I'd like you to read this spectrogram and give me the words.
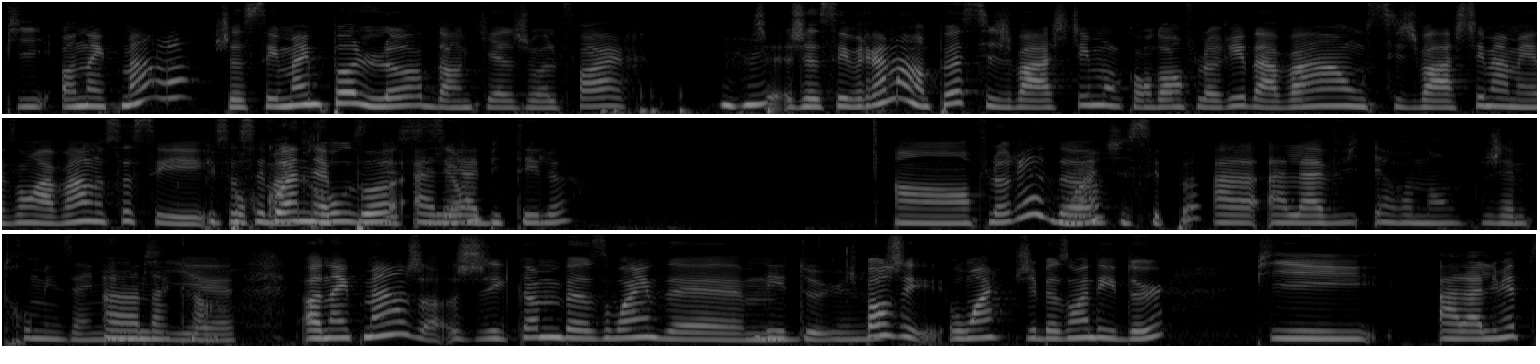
Puis honnêtement, là, je sais même pas l'ordre dans lequel je vais le faire. Mhm. Je, je sais vraiment pas si je vais acheter mon condo en Floride avant ou si je vais acheter ma maison avant. Là, ça, c'est pourquoi ma ne grosse pas décision. aller habiter là? En Floride? Ouais, je sais pas. À, à la vie. Oh non, j'aime trop mes amis. Ah, puis, euh, honnêtement, j'ai comme besoin de. Les deux. Je pense que j'ai ouais, j'ai besoin des deux. Puis à la limite,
